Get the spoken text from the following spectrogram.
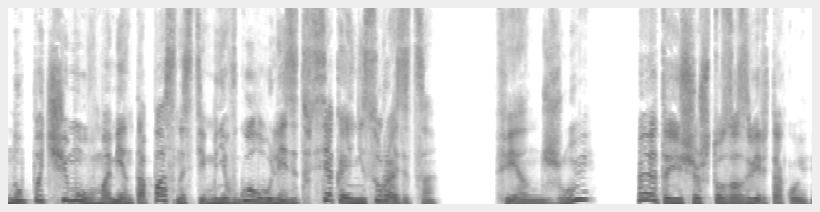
Ну почему в момент опасности мне в голову лезет всякая несуразица? Фенжуй? Это еще что за зверь такой?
